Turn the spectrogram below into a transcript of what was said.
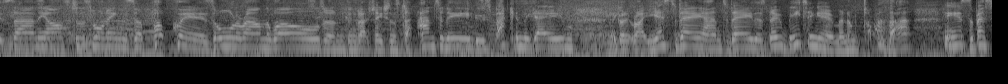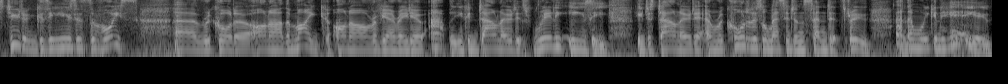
And the answer to this morning's uh, pop quiz all around the world. And congratulations to Anthony, who's back in the game. They got it right yesterday and today. There's no beating him. And on top of that, he's the best student because he uses the voice uh, recorder on our, the mic on our Riviera Radio app that you can download. It's really easy. You just download it and record a little message and send it through, and then we can hear you.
